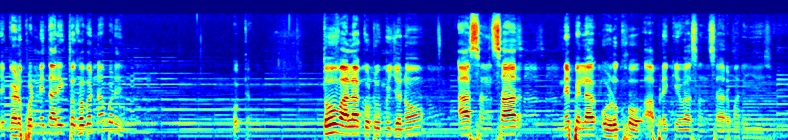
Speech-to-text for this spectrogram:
એ ગળપણની તારીખ તો ખબર ના પડે. ઓકે. તો વાલા કુટુંબીજનો આ સંસાર ને પેલા ઓળખો. આપણે કેવા સંસારમાં રહીએ છીએ?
